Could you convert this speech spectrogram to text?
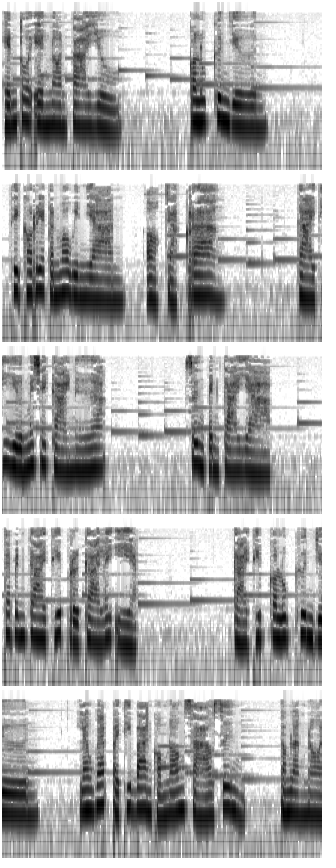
เห็นตัวเองนอนตายอยู่ ก็ลุกขึ้นยืน ที่เขาเรียกกันว่าวิญญาณออกจากร่าง กายที่ยืนไม่ใช่กายเนื้อ ซึ่งเป็นกายหยาบ แต่เป็นกายทิพย์หรือกายละเอียด กายทิพย์ก็ลุกขึ้นยืน แล้วแวบไปที่บ้านของน้องสาวซึ่งกำลังนอน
